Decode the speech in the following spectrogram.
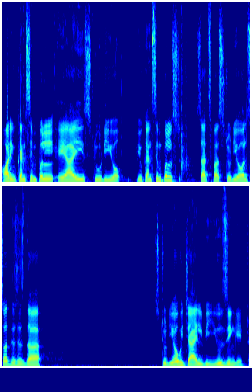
or you can simple AI studio you can simple search for studio also this is the studio which I will be using it.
